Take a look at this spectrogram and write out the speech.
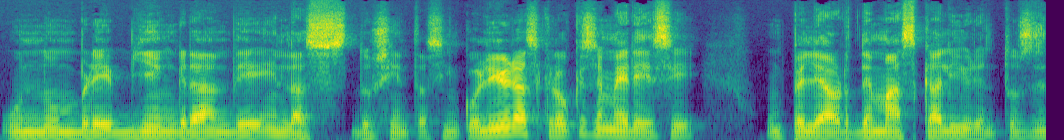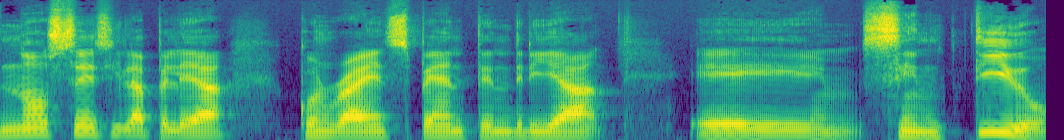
un nombre bien grande en las 205 libras, creo que se merece un peleador de más calibre. Entonces no sé si la pelea con Ryan Span tendría eh, sentido,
